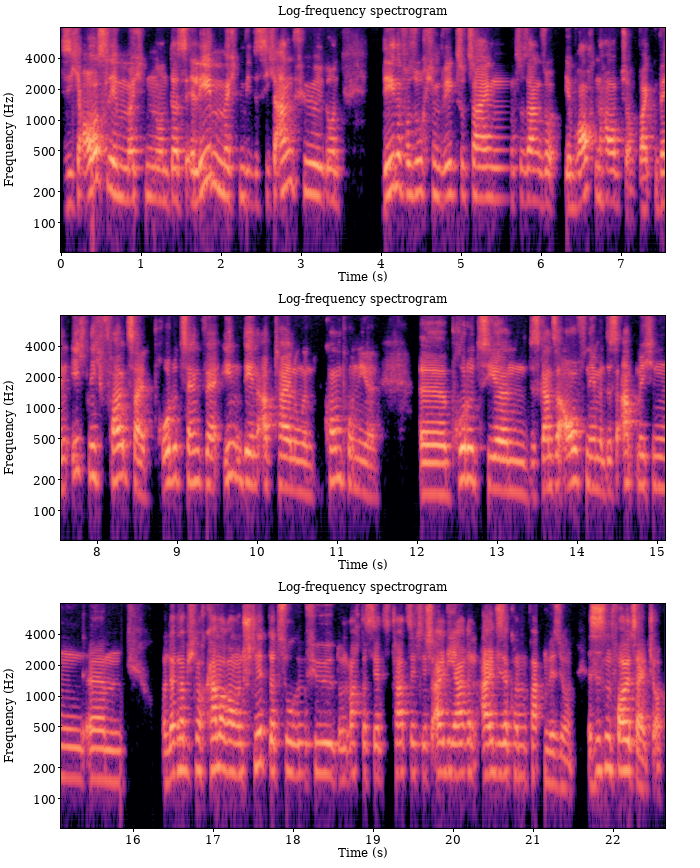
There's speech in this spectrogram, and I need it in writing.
sich ausleben möchten und das erleben möchten, wie das sich anfühlt. Und denen versuche ich einen Weg zu zeigen, zu sagen, so, ihr braucht einen Hauptjob. Weil wenn ich nicht Vollzeit Produzent wäre, in den Abteilungen komponieren, äh, produzieren, das Ganze aufnehmen, das abmischen ähm, und dann habe ich noch Kamera und Schnitt dazu gefügt und mache das jetzt tatsächlich all die Jahre in all dieser kompakten Version. Es ist ein Vollzeitjob.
